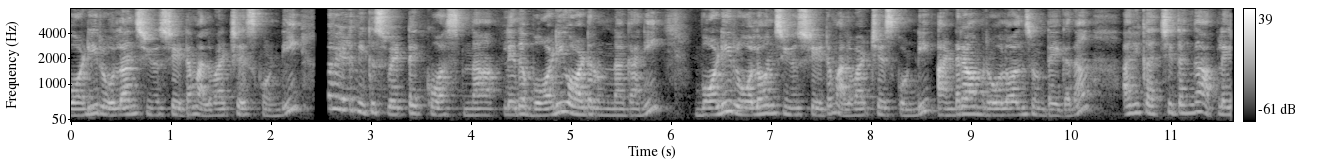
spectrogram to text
బాడీ రోలాన్స్ యూజ్ చేయడం అలవాటు చేసుకోండి. ఒకవేళ మీకు స్వెట్ ఎక్కువ వస్తున్నా లేదా బాడీ ఆర్డర్ ఉన్నా కానీ బాడీ రోలాన్స్ యూజ్ చేయడం అలవాటు చేసుకోండి. అండర్ ఆర్మ్ రోలాన్స్ ఉంటాయి కదా అవి ఖచ్చితంగా అప్లై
